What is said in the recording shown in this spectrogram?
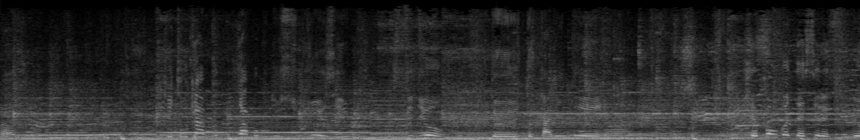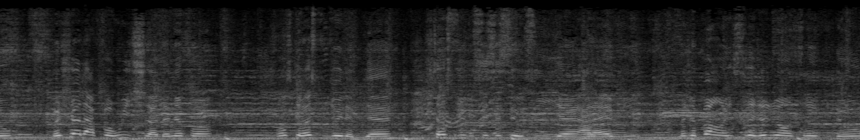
Vas-y. Tu trouves qu'il y, a beaucoup- de studios ici? Studio, de, qualité je n'ai pas encore testé le studio, mais je suis allé à For Witch la dernière fois. Je pense que le studio il est bien. J'étais au studio du CCC aussi hier à la FI, mais j'ai pas enregistré, j'ai dû enregistrer une vidéo.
